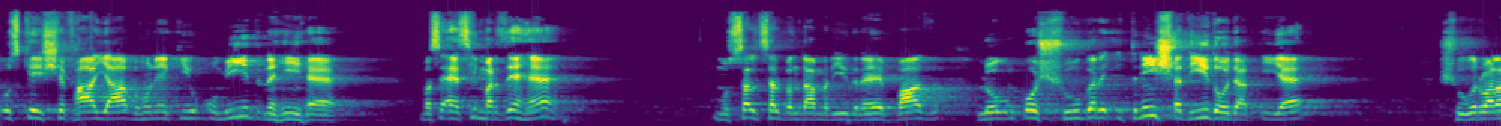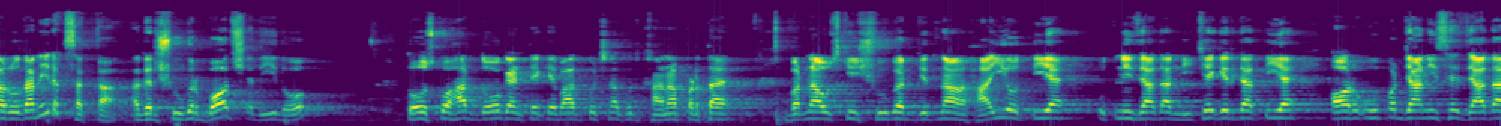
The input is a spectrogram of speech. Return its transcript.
اس کی شفا یاب ہونے کی امید نہیں ہے۔ بس ایسی مرضیں ہیں۔ مسلسل بندہ مریض رہے۔ بعض لوگوں کو شوگر اتنی شدید ہو جاتی ہے۔ شوگر والا روزہ نہیں رکھ سکتا۔ اگر شوگر بہت شدید ہو تو اس کو ہر دو گھنٹے کے بعد کچھ نہ کچھ کھانا پڑتا ہے۔ ورنہ اس کی شوگر جتنا ہائی ہوتی ہے اتنی زیادہ نیچے گر جاتی ہے اور اوپر جانی سے زیادہ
